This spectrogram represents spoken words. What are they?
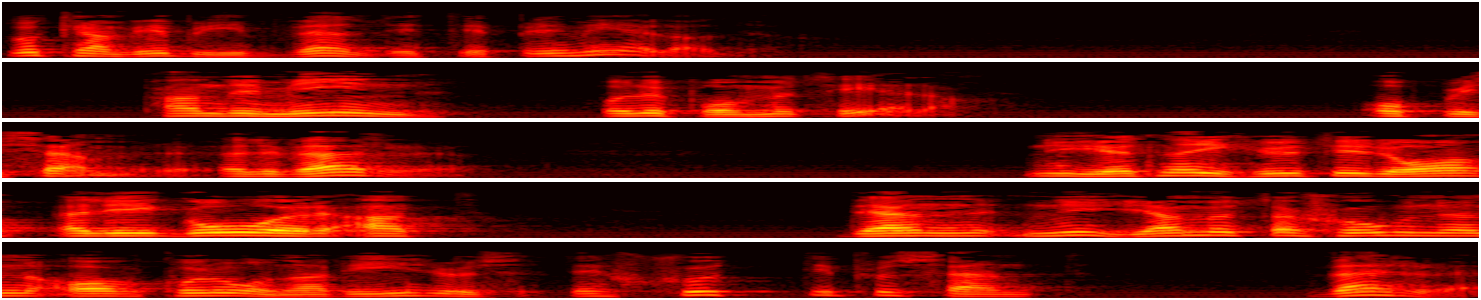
då kan vi bli väldigt deprimerade. Pandemin håller på att mutera och bli sämre eller värre. Nyheterna gick ut idag eller igår att den nya mutationen av coronavirus är 70 procent värre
